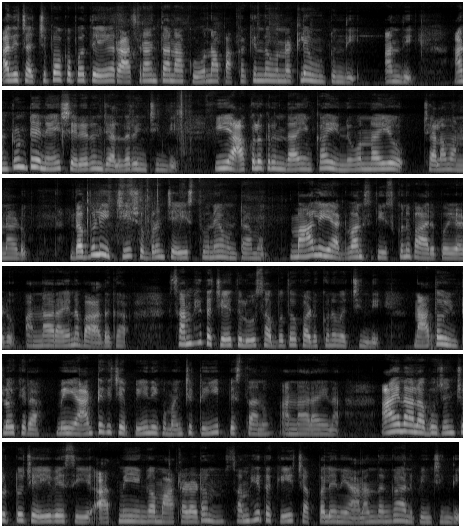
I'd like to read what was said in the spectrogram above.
అది చచ్చిపోకపోతే రాత్రంతా నాకు నా పక్క కింద ఉన్నట్లే ఉంటుంది అంది. అంటుంటేనే శరీరం జలధరించింది ఈ ఆకుల క్రింద ఇంకా ఎన్ని ఉన్నాయో చలం అన్నాడు డబ్బులు ఇచ్చి శుభ్రం చేయిస్తూనే ఉంటాము. మాలి అడ్వాన్స్ తీసుకుని పారిపోయాడు. అన్నారాయన బాధగా. సంహిత చేతులు సబ్బుతో కడుక్కుని వచ్చింది. నాతో ఇంట్లోకి రా. మీ ఆంటీకి చెప్పి నీకు మంచి టీ ఇప్పిస్తాను అన్నారాయన. ఆయన అలా భుజం చుట్టూ చేయి వేసి ఆత్మీయంగా మాట్లాడటం సంహితకి చెప్పలేని ఆనందంగా అనిపించింది.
